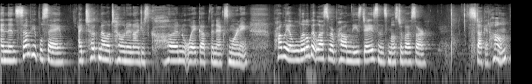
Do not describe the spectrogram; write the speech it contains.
And then some people say, I took melatonin, I just couldn't wake up the next morning. Probably a little bit less of a problem these days since most of us are stuck at home.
